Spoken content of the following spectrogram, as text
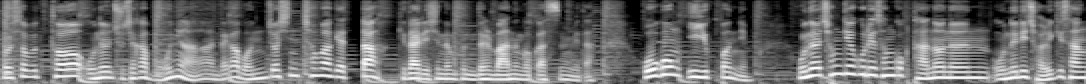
벌써부터 오늘 주제가 뭐냐, 내가 먼저 신청하겠다 기다리시는 분들 많은 것 같습니다. 5026번님, 오늘 청개구리 선곡 단어는 오늘이 절기상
